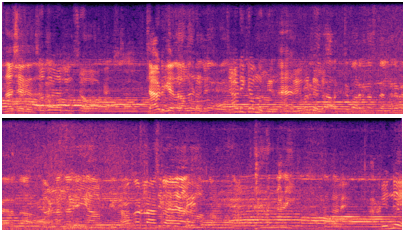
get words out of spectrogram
എന്നാ ശരി നമുക്ക് പിന്നെ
